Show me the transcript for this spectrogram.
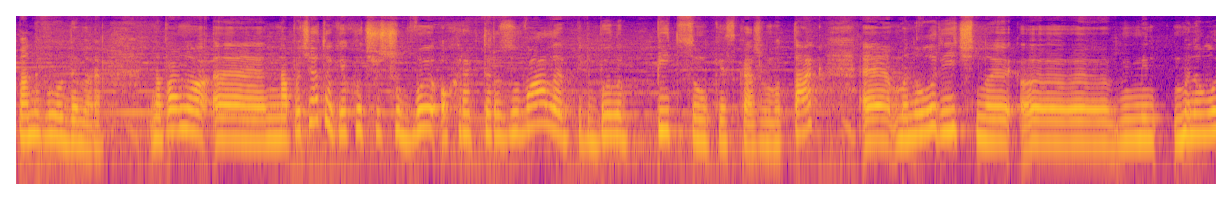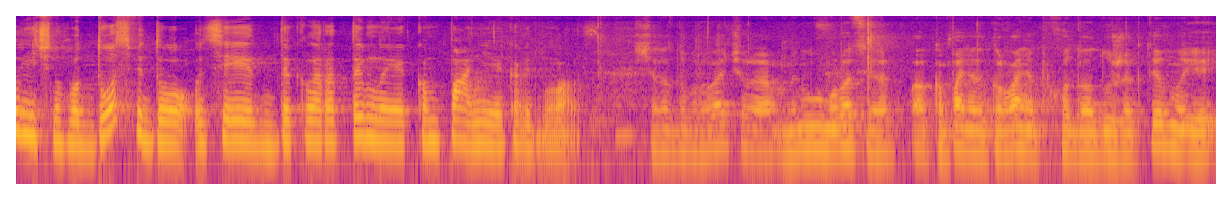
Пане Володимире, напевно, е, на початок я хочу, щоб ви охарактеризували, підбили підсумки, скажімо так, е, минулорічної, е, минулорічного досвіду цієї декларативної кампанії, яка відбувалася. Ще раз доброго вечора. Минулому році кампанія декларування проходила дуже активно. І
